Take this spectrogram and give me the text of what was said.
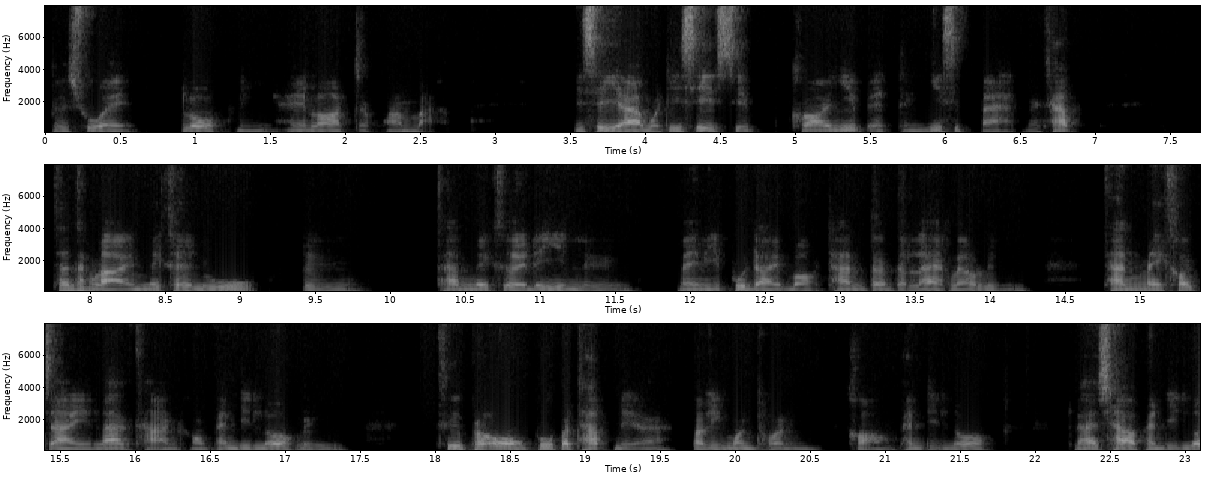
เพื่อช่วยโลกนี้ให้รอดจากความบาปอิสยาห์บทที่ 40 ข้อ 21ถึง28 นะครับ ท่านทั้งหลายไม่เคยรู้ หรือท่านไม่เคยได้ยินหรือ ไม่มีผู้ใดบอกท่านตั้งแต่แรกแล้วหรือ ท่านไม่เข้าใจรากฐานของแผ่นดินโลกหรือ คือพระองค์ผู้ประทับเหนือปริมณฑลของแผ่นดินโลก และชาวแผ่นดินโล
